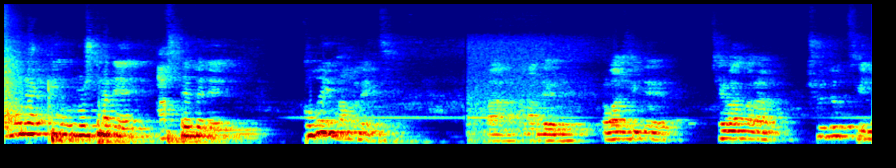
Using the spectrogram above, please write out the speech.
এমন একটি অনুষ্ঠানে আসতে পেরে খুবই ভালো লেগেছে। বা আমাদের প্রবাসীদের সেবা করার সুযোগ ছিল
